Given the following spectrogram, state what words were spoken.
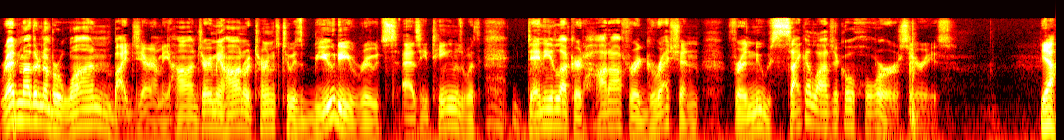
Red Mother number one by Jeremy Haun. Jeremy Haun returns to his beauty roots as he teams with Danny Luckert, hot off regression, for a new psychological horror series. yeah.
